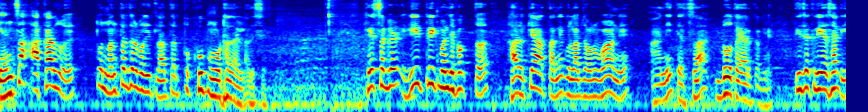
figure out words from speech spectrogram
यांचा आकार जो आहे तो नंतर जर बघितला तर तो खूप मोठा झालेला दिसेल. हे सगळं ही ट्रिक म्हणजे फक्त हलक्या हाताने गुलाबजामुन वळणे आणि त्याचा डो तयार करणे. ती जर क्रिया झाली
